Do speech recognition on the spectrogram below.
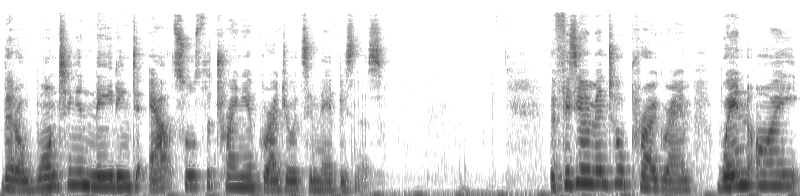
that are wanting and needing to outsource the training of graduates in their business. The Physio Mentor program, when I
